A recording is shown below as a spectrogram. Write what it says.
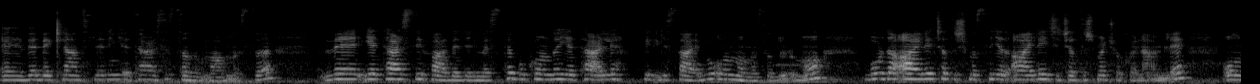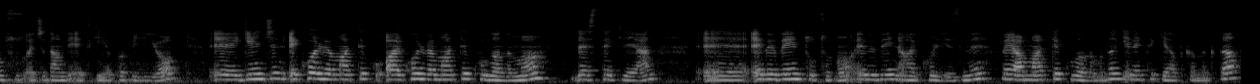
e, ve beklentilerin yetersiz tanımlanması ve yetersiz ifade edilmesi de bu konuda yeterli bilgi sahibi olunmaması durumu. Burada aile çatışması ya aile içi çatışma çok önemli. Olumsuz açıdan bir etki yapabiliyor. E, gencin ekol ve madde alkol ve madde kullanımı destekleyen e, ebeveyn tutumu, ebeveyn alkolizmi veya madde kullanımı da genetik yatkınlıkta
